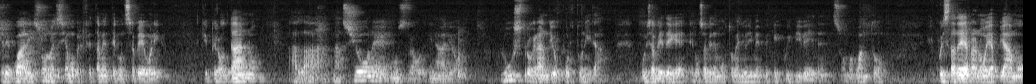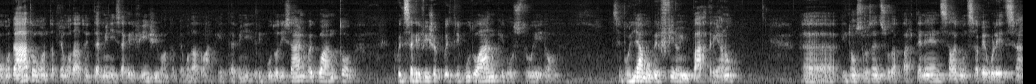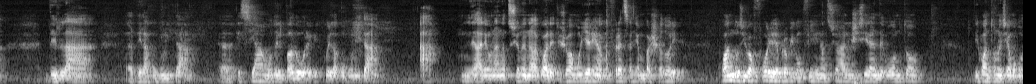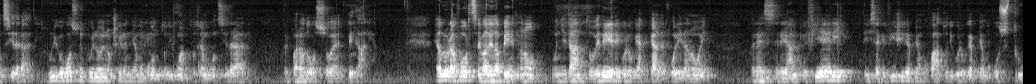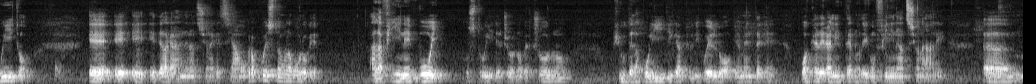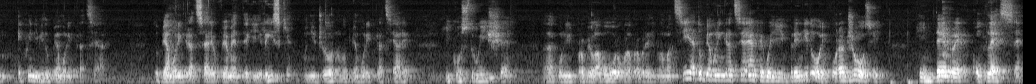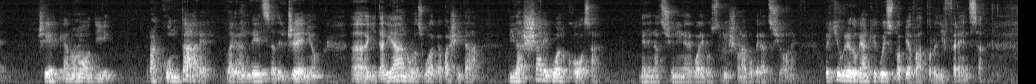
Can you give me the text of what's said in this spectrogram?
delle quali sono e siamo perfettamente consapevoli, che però danno alla nazione uno straordinario lustro, grandi opportunità. Voi sapete che, e lo sapete molto meglio di me perché qui vivete, insomma, quanto questa terra noi abbiamo dato, quanto abbiamo dato in termini di sacrifici, quanto abbiamo dato anche in termini di tributo di sangue, quanto quel sacrificio e quel tributo ha anche costruito se vogliamo perfino in patria, no? eh, il nostro senso d'appartenenza, la consapevolezza della, eh, della comunità eh, che siamo, del valore che quella comunità ha. L'Italia è una nazione nella quale, dicevamo ieri in una conferenza agli ambasciatori, quando si va fuori dai propri confini nazionali ci si rende conto di quanto noi siamo considerati. L'unico posto in cui noi non ci rendiamo conto di quanto siamo considerati, per paradosso, è l'Italia. E allora forse vale la pena, no? Ogni tanto vedere quello che accade fuori da noi per essere anche fieri dei sacrifici che abbiamo fatto, di quello che abbiamo costruito e, e, e della grande nazione che siamo. Però questo è un lavoro che alla fine voi costruite giorno per giorno, più della politica, più di quello ovviamente che può accadere all'interno dei confini nazionali. Um, e quindi vi dobbiamo ringraziare. Dobbiamo ringraziare ovviamente chi rischia ogni giorno, dobbiamo ringraziare chi costruisce eh, con il proprio lavoro, con la propria diplomazia e dobbiamo ringraziare anche quegli imprenditori coraggiosi che in terre complesse cercano no, di raccontare la grandezza del genio eh, italiano, la sua capacità di lasciare qualcosa nelle nazioni nelle quali costruisce una cooperazione. Perché io credo che anche questo abbia fatto la differenza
